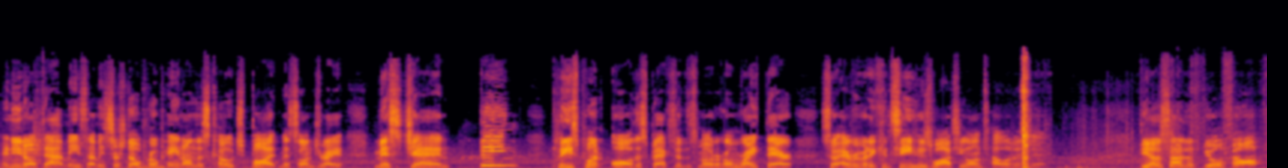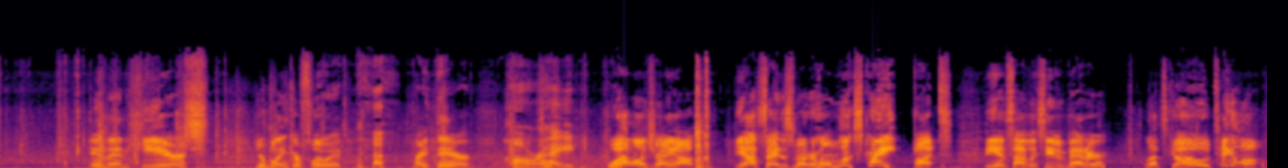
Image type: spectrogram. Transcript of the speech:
And you know what that means? That means there's no propane on this coach. But Miss Andrea, Miss Jen, bing, please put all the specs of this motorhome right there so everybody can see who's watching on television. The other side of the fuel fill up. And then here's your blinker fluid right there. All right. Well, Andrea, the outside of this motorhome looks great, but the inside looks even better. Let's go take a look.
